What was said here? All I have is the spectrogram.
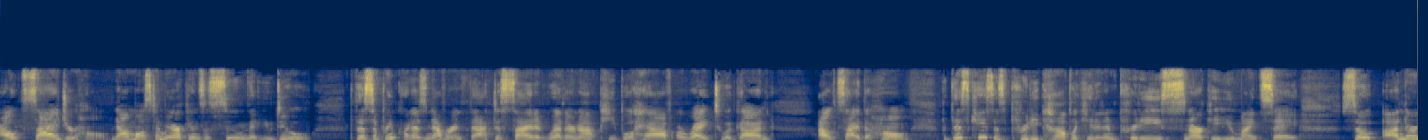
outside your home? Now, most Americans assume that you do, but the Supreme Court has never, in fact, decided whether or not people have a right to a gun outside the home. But this case is pretty complicated and pretty snarky, you might say. So, under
